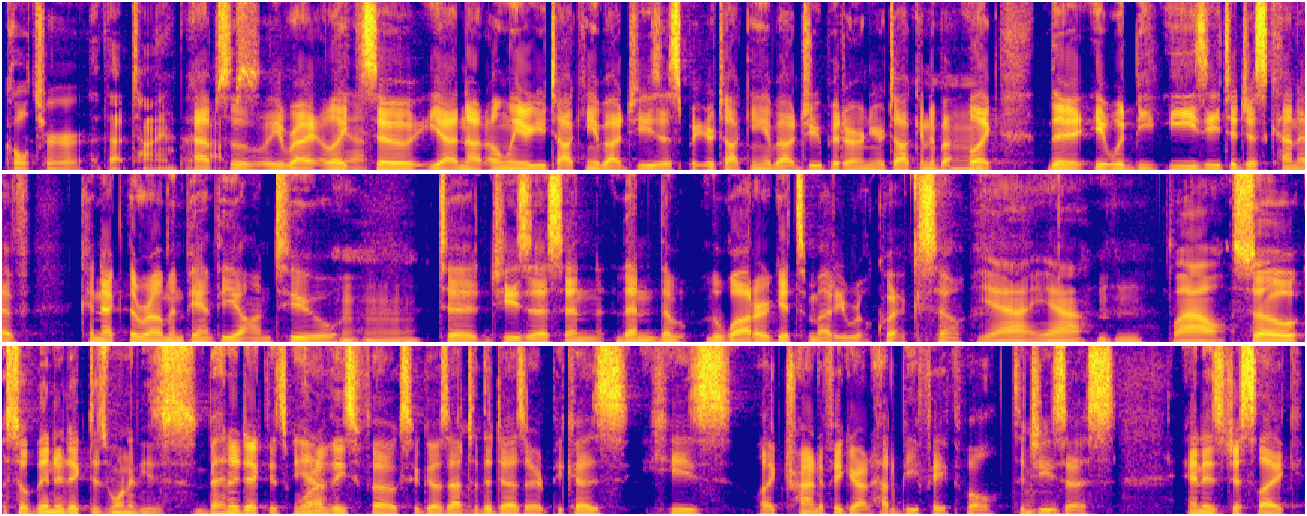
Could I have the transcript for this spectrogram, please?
culture at that time. perhaps. Absolutely right. Like Yeah. so, yeah. Not only are you talking about Jesus, but you're talking about Jupiter, and you're talking Mm-hmm. about like the. It would be easy to just kind of connect the Roman pantheon to Mm-hmm. to Jesus, and then the the water gets muddy real quick. So Yeah, yeah. Mm-hmm. Wow. So so Benedict is one of these. Benedict is one of these folks who goes out to the desert because he's like trying to figure out how to be faithful to Jesus, and is just like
